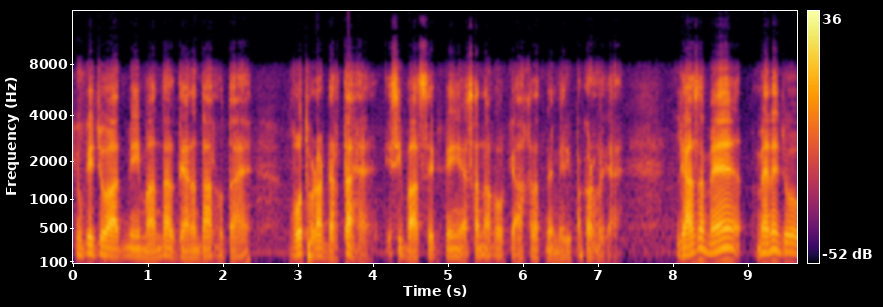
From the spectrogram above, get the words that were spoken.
क्योंकि जो आदमी ईमानदार दयानतदार होता है, वो थोड़ा डरता है। इसी बात से कहीं ऐसा ना हो कि आखिरत में मेरी पकड़ हो जाए। लिहाजा मैं, मैंने जो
